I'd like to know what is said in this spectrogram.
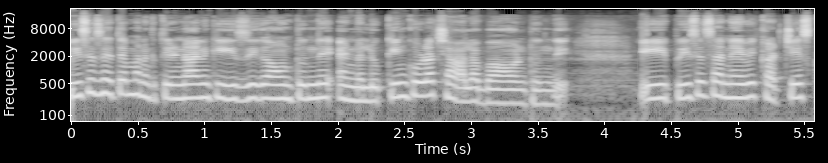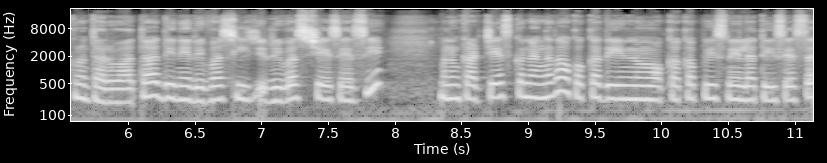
పీసెస్ అయితే మనకు తినడానికి ఈజీగా ఉంటుంది అండ్ లుకింగ్ కూడా చాలా బాగుంటుంది. ఈ పీసెస్ అనేవి కట్ చేసుకున్న తర్వాత దీన్ని రివర్స్ రివర్స్ చేసేసి మనం కట్ చేసుకున్నాం కదా ఒక్కొక్క దీన్ని ఒక్కొక్క పీస్ని ఇలా తీసేస్తే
